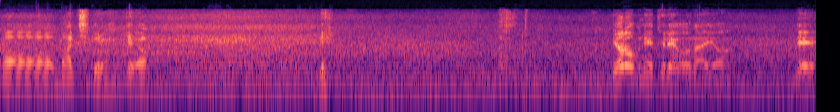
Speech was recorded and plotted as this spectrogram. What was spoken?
어, 마치도록 할게요. 네, 여러분의 드래곤 아이언 네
